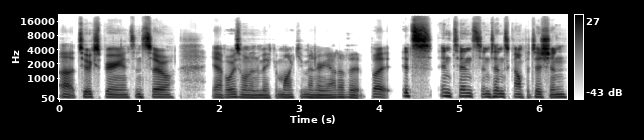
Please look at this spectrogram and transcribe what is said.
uh, to experience. And so yeah i've always wanted to make a mockumentary out of it but it's intense intense competition.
